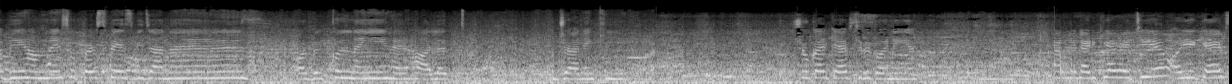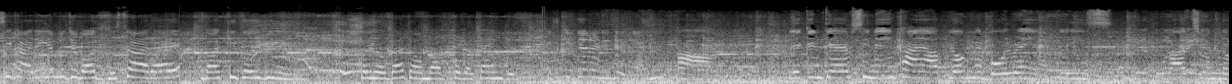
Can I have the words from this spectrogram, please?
अभी हमने सुपर स्पेस भी जाना है और बिल्कुल नहीं है हालत। जाने की। शुक्र कैफ भी कोई नहीं है। हमने लड़कियाँ बैठी हैं और ये कैफ सी खा रही है। मुझे बहुत गुस्सा आ रहा है। बाकी कोई भी नहीं है। कोई होगा तो हम आपको बताएँगे। हाँ। लेकिन के नहीं खाएँ। आप लोग मैं बोल रही हूँ प्लीज़ बात सुन लो।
